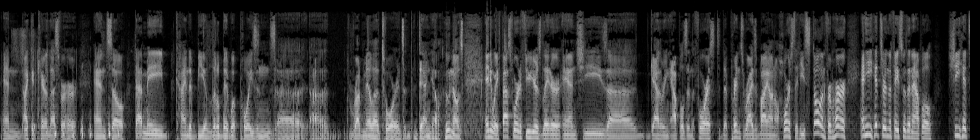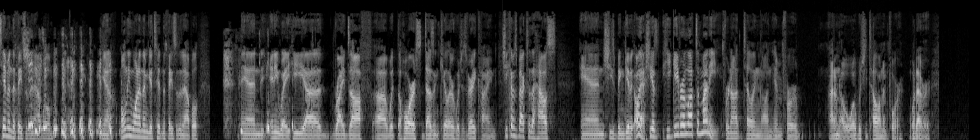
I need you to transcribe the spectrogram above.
And I could care less for her, and so that may kind of be a little bit what poisons uh, uh, Rodmilla towards Danielle. Who knows? Anyway, fast forward a few years later, and she's uh, gathering apples in the forest. The prince rides by on a horse that he's stolen from her, and he hits her in the face with an apple. She hits him in the face with an apple. yeah, only one of them gets hit in the face with an apple. And anyway, he uh, rides off uh, with the horse, doesn't kill her, which is very kind. She comes back to the house, and she's been given. Oh yeah, she has. He gave her lots of money for not telling on him for. I don't know what was she telling him for. Whatever.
